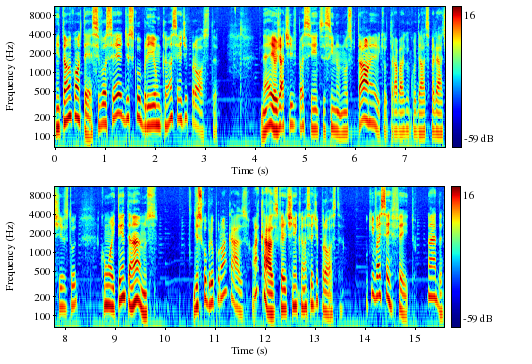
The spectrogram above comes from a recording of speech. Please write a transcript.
Então acontece, se você descobrir um câncer de próstata, né? Eu já tive pacientes assim no, no hospital, né? Que eu trabalho com cuidados paliativos e tudo, com 80 anos, descobriu por um acaso, um acaso que ele tinha câncer de próstata. O que vai ser feito? Nada.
